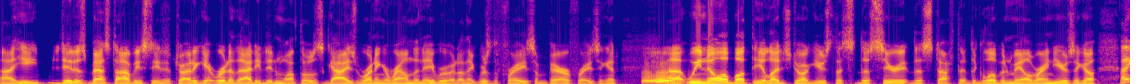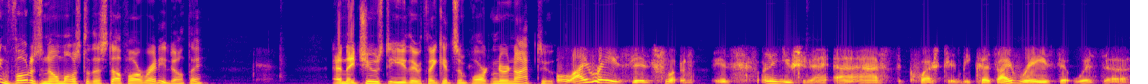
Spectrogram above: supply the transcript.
Uh, he did his best, obviously, to try to get rid of that. He didn't want those guys running around the neighborhood. I think was the phrase. I'm paraphrasing it. Mm-hmm. Uh, we know about the alleged drug use, the the, seri- the stuff that the Globe and Mail ran years ago. I think voters know most of this stuff already, don't they? And they choose to either think it's important or not to. Well, I raised it. It's, funny you should ask the question because I raised it with uh,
